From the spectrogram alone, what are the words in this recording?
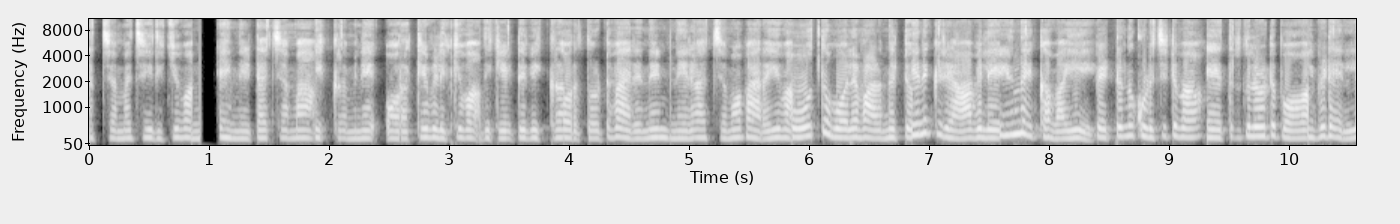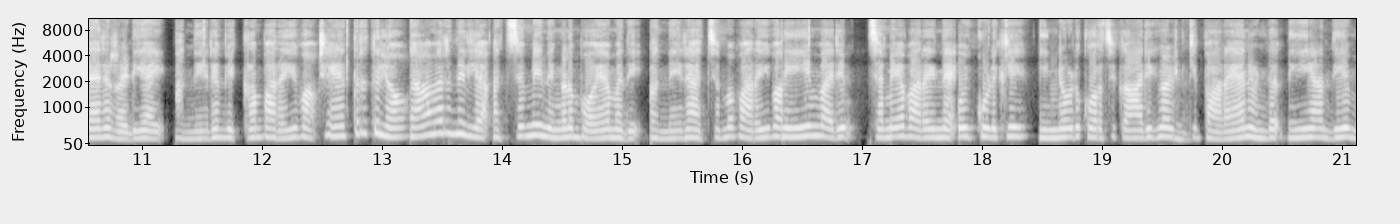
അച്ഛമ്മ ചിരിക്കുവാ. എന്നിട്ട് അച്ചമ്മ വിക്രമിനെ ഉറക്കെ വിളിക്കുക ഇത് കേട്ട് വിക്രം പുറത്തോട്ട് വരുന്നുണ്ട് നേരം അച്ഛമ്മ പറയുക പോത്തുപോലെ വളർന്നിട്ട് എനിക്ക് രാവിലെ എഴുന്നേക്കാൻ വയ്യേ. പെട്ടെന്ന് കുളിച്ചിട്ട് വാ. ക്ഷേത്രത്തിലോട്ട് പോവാം. ഇവിടെ എല്ലാരും റെഡിയായി അന്നേരം വിക്രം പറയുക ക്ഷേത്രത്തിലോ? ഞാൻ വരുന്നില്ല. അച്ഛമ്മയും നിങ്ങളും പോയാ മതി. അന്നേരം അച്ചമ്മ പറയുക നീയും വരും. അച്ഛമ്മയെ പറയുന്നേ പോയി കുളിക്ക്. നിന്നോട് കുറച്ച് കാര്യങ്ങൾ എനിക്ക് പറയാനുണ്ട്. നീ ആദ്യം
